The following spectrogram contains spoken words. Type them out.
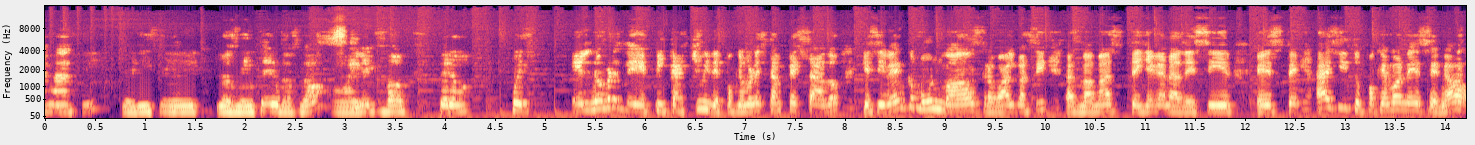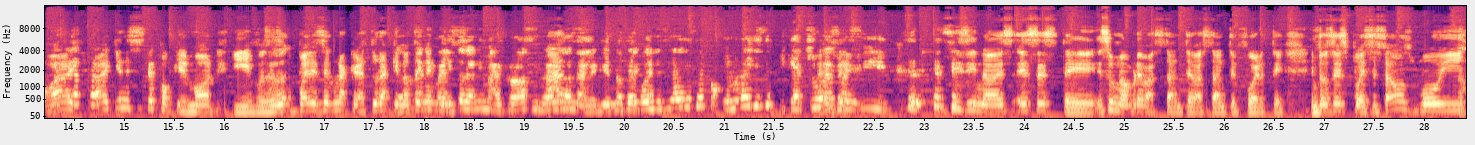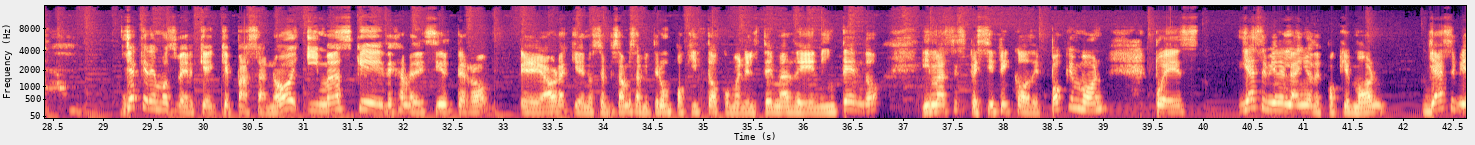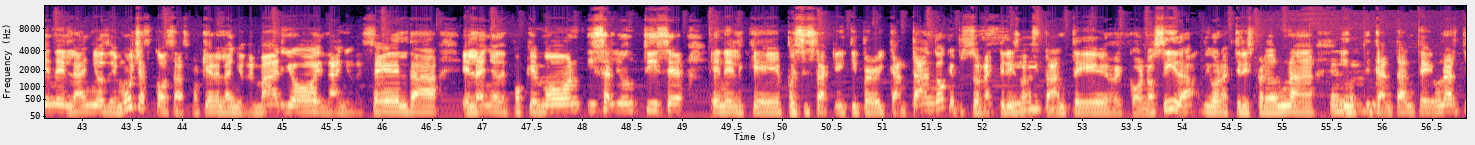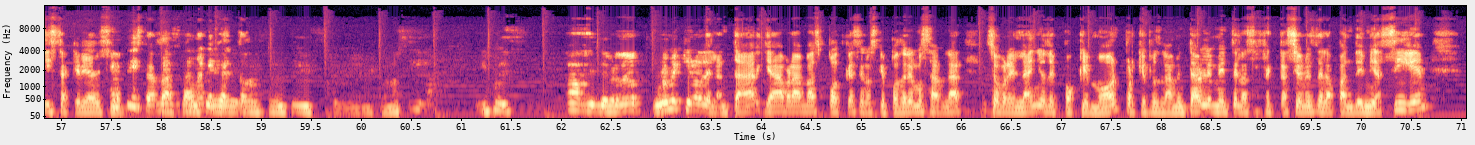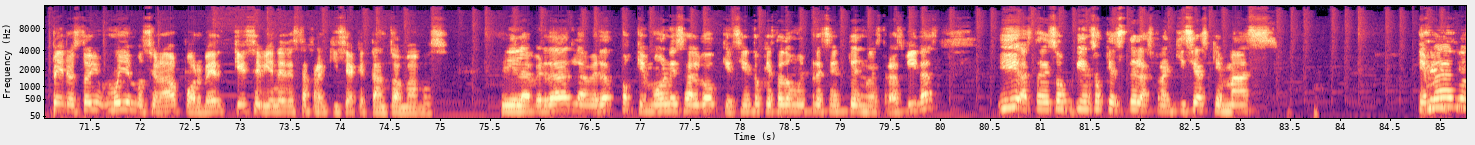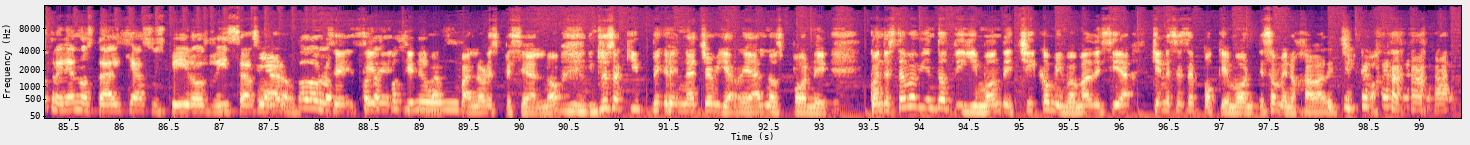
le dice los Nintendos, ¿no? O el Xbox, pero pues el nombre de Pikachu y de Pokémon es tan pesado que si ven como un monstruo o algo así, las mamás te llegan a decir, este, ay, sí, tu Pokémon ese, ¿no? Ay, ay ¿quién es este Pokémon? Y pues puede ser una criatura que no tiene... de Animal Crossing, ¿no? Ándale, que no te pueden decir, ay, este Pokémon, ay, este Pikachu, es así. Sí, sí, no, es, es este, es un nombre bastante, bastante fuerte. Entonces, pues estamos muy ya queremos ver qué, qué, pasa, ¿no? Y más que, déjame decirte, Rob, eh, ahora que nos empezamos a meter un poquito como en el tema de Nintendo y más específico de Pokémon, pues ya se viene el año de Pokémon, ya se viene el año de muchas cosas, porque era el año de Mario, el año de Zelda, el año de Pokémon, y salió un teaser en el que pues está Katy Perry cantando, que pues es una actriz bastante reconocida, digo una actriz, perdón, una cantante, una artista quería decir. Artista, bastante, este, reconocida. Y pues de verdad, no me quiero adelantar, ya habrá más podcasts en los que podremos hablar sobre el año de Pokémon, porque pues lamentablemente las afectaciones de la pandemia siguen, pero estoy muy emocionado por ver qué se viene de esta franquicia que tanto amamos. Sí, la verdad, la verdad, Pokémon es algo que siento que ha estado muy presente en nuestras vidas. Y hasta eso pienso que es de las franquicias que más que más nos traería nostalgia, suspiros, risas, claro, todo lo que tiene, un valor especial, ¿no? Incluso aquí Nacho Villarreal nos pone, cuando estaba viendo Digimon de chico, mi mamá decía, ¿quién es ese Pokémon? Eso me enojaba de chico.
